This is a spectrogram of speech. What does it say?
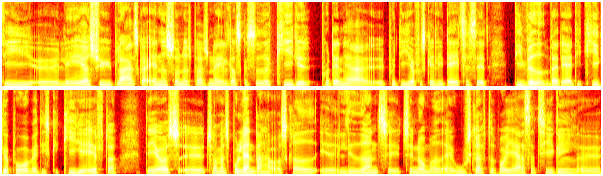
de øh, læger, sygeplejersker og andet sundhedspersonale, der skal sidde og kigge på, den her, øh, på de her forskellige datasæt, de ved, hvad det er, de kigger på, og hvad de skal kigge efter. Det er også, øh, Thomas Bolander har også skrevet øh, lederen til, til nummeret af ugeskriftet, hvor jeres artikel, øh,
